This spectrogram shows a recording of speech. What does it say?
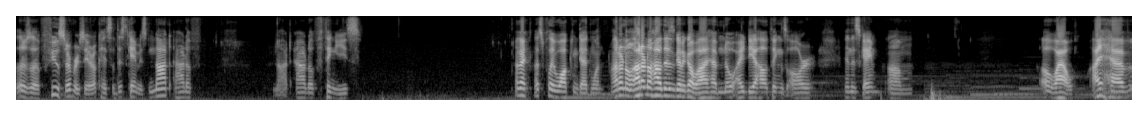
So there's a few servers here. Okay, so this game is not out of not out of thingies. Okay, let's play Walking Dead one. I don't know. I don't know how this is gonna go. I have no idea how things are in this game. Um. Oh wow, I have.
